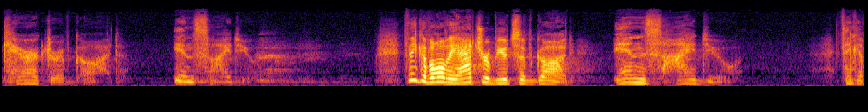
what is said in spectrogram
character of God inside you. Think of all the attributes of God inside you. Think of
